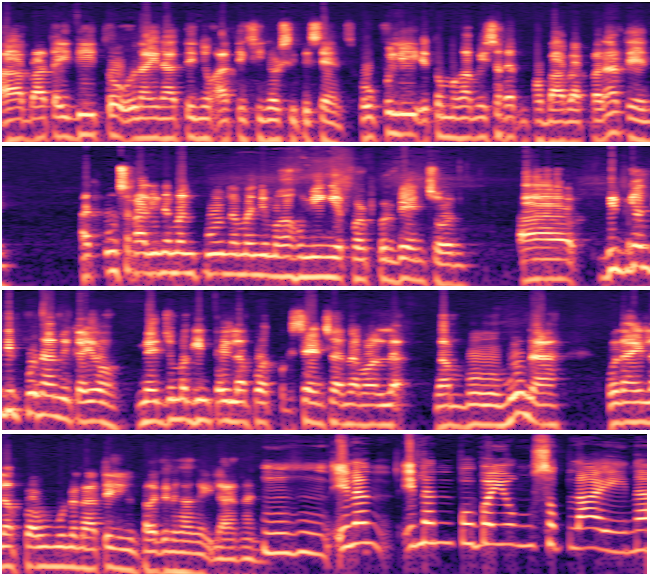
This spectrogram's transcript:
uh, batay dito, unahin natin yung ating senior citizens. Hopefully, itong mga may sakit, mapababa pa natin. At kung sakali naman po naman yung mga humingi for prevention, uh, bibigyan din po namin kayo. Medyo maghintay lang po at pagsensya na, na muna, unahin lang po muna natin yung talaga nangangailangan. Mhm. Ilan ilan po ba yung supply na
